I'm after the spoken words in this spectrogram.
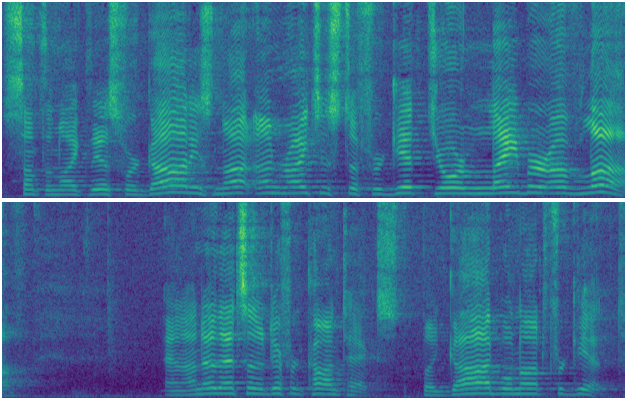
something like this: "For God is not unrighteous to forget your labor of love." And I know that's in a different context, but God will not forget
